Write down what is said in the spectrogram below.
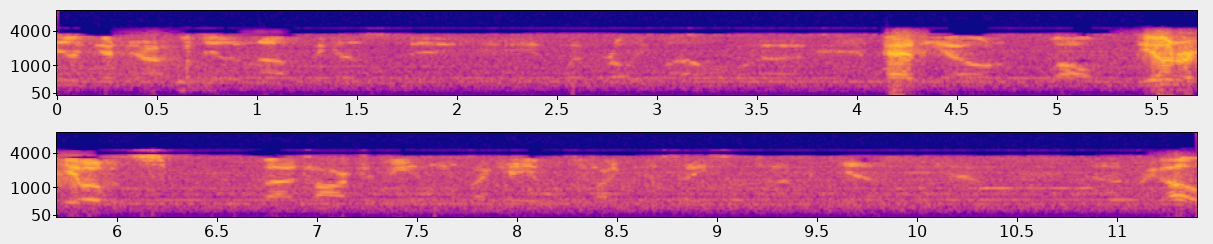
did a good job, you did enough because it, it went really well. Uh, had the own, well, the owner came uh, talked to me, and he's like, hey, would you like me to say something? I said, yes, yeah. And I was like, oh,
